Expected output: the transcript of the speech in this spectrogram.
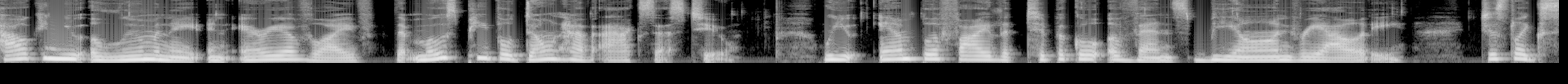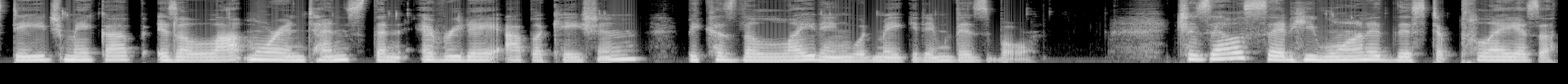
How can you illuminate an area of life that most people don't have access to? Will you amplify the typical events beyond reality? just like stage makeup is a lot more intense than everyday application because the lighting would make it invisible. Chazelle said he wanted this to play as a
